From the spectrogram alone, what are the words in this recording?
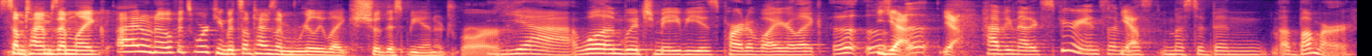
sometimes I'm like, I don't know if it's working, but sometimes I'm really like, should this be in a drawer? Yeah, well, and which maybe is part of why you're like, uh, uh, Yeah, uh. yeah. having that experience. Yeah. must must have been a bummer.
